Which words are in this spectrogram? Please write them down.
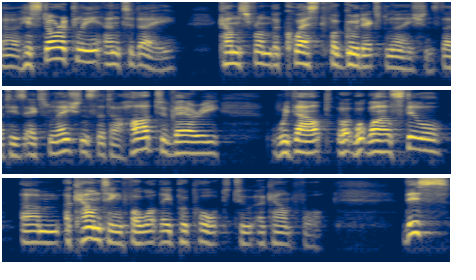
uh, historically and today, comes from the quest for good explanations. That is, explanations that are hard to vary without, uh, while still um, accounting for what they purport to account for. This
